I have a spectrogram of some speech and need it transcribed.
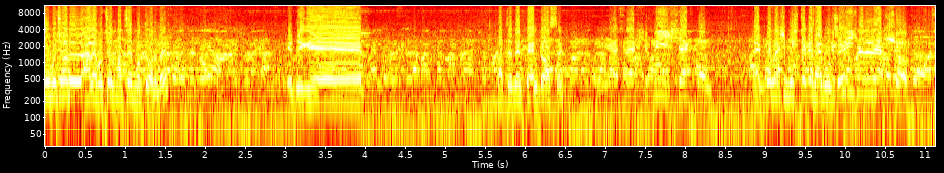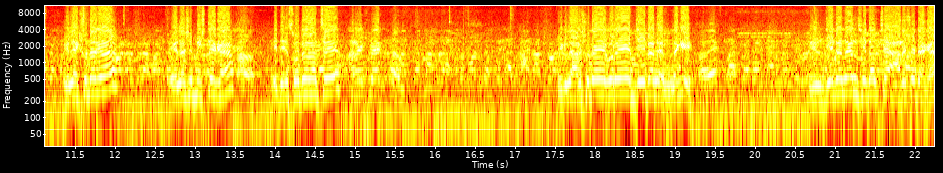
দু বছর আড়াই বছর বাচ্চা পড়তে পারবে। এদিকে বাচ্চাদের প্যান্টও আছে। একশো বিশ একদম। একদম একশো বিশ টাকা ভাই বলছে। একশো এলে একশো। টাকা এলে একশো বিশ টাকা। এদিকে সোয়েটার আছে। আড়াইশো একদম। এগুলো আড়াইশো টাকা করে যেটা নেন নাকি? যেটা নেন সেটা হচ্ছে আড়াইশো টাকা।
